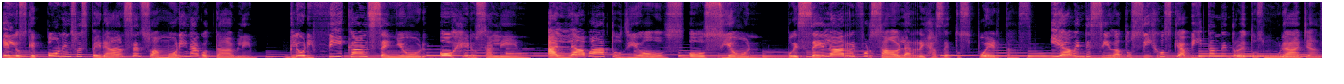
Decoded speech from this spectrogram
en los que ponen su esperanza en su amor inagotable. Glorifica al Señor, oh Jerusalén. Alaba a tu Dios, oh Sión, pues Él ha reforzado las rejas de tus puertas y ha bendecido a tus hijos que habitan dentro de tus murallas.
